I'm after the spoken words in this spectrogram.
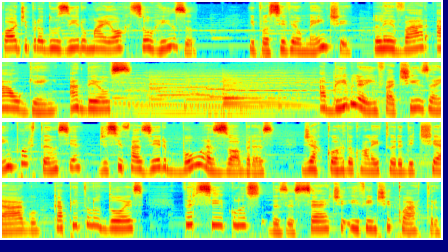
pode produzir o maior sorriso e possivelmente levar alguém a Deus. A Bíblia enfatiza a importância de se fazer boas obras, de acordo com a leitura de Tiago, capítulo 2, versículos 17 e 24.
